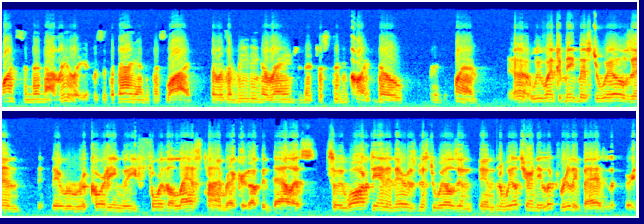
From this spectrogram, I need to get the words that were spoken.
once and then not really. It was at the very end of his life. There was a meeting arranged and it just didn't quite go according to plan. Uh, we went to meet Mr. Wills and they were recording the For the Last Time record up in Dallas. So we walked in and there was Mr. Wills in, in a wheelchair and he looked really bad. He looked very,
